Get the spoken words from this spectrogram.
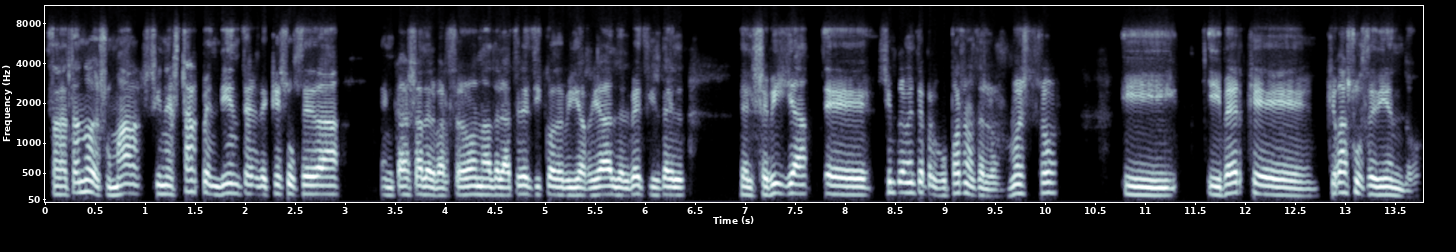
tratando de sumar sin estar pendientes de qué suceda en casa del Barcelona, del Atlético, de Villarreal, del Betis, del, del Sevilla. simplemente preocuparnos de los nuestros y, y ver qué, va sucediendo.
